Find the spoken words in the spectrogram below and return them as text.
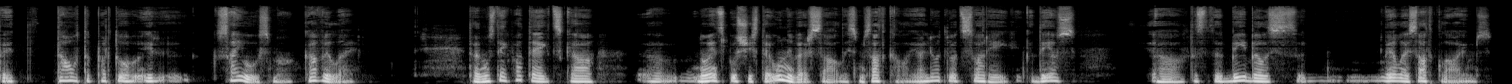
bet tauta par to ir sajūsmā, gavilē. Tad mums tiek pateikts, ka uh, no vienas puses šis te universālisms atkal, jā, ļoti, ļoti svarīgi, ka Dievs tas ir Bībeles lielais atklājums,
